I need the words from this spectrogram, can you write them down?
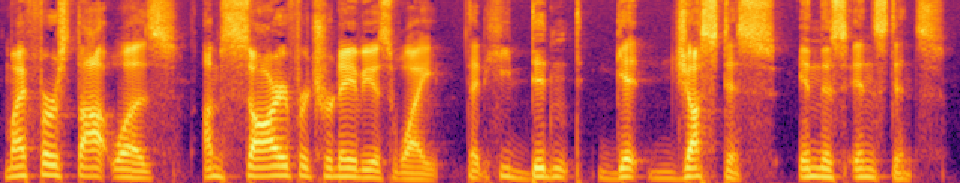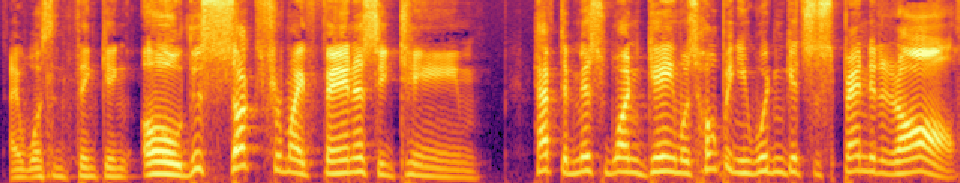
My first thought was, I'm sorry for Tre'Davious White that he didn't get justice in this instance. I wasn't thinking, oh, this sucks for my fantasy team. Have to miss one game. Was hoping he wouldn't get suspended at all.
